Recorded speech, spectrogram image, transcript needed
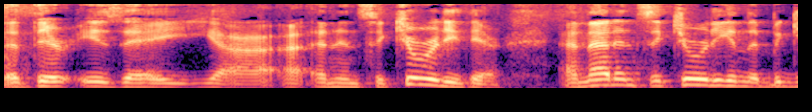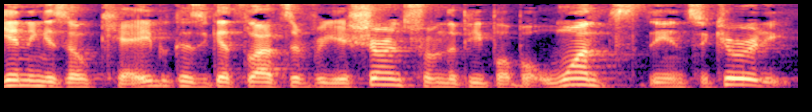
that there is a uh, an insecurity there, and that insecurity in the beginning is okay because he gets lots of reassurance from the people, but once the insecurity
